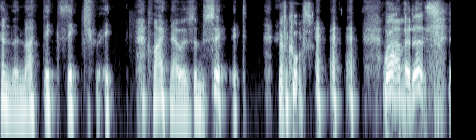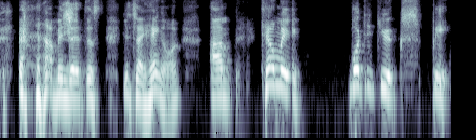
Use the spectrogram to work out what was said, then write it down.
in the 19th century, I know is absurd. Of course. Well, um, it is. I mean, that just you'd say, hang on. Um, tell me, what did you expect?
